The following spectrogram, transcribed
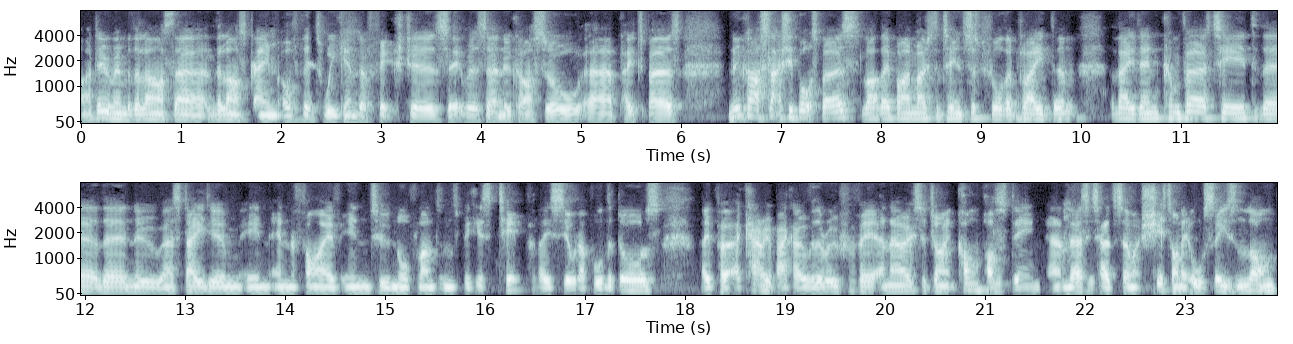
I do remember the last uh, the last game of this weekend of fixtures. It was uh, Newcastle uh, played Spurs. Newcastle actually bought Spurs, like they buy most of the teams just before they played them. They then converted their their new uh, stadium in N5 into North London's biggest tip. They sealed up all the doors. They put a carry bag over the roof of it, and now it's a giant composting. And as it's had so much shit on it all season long,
